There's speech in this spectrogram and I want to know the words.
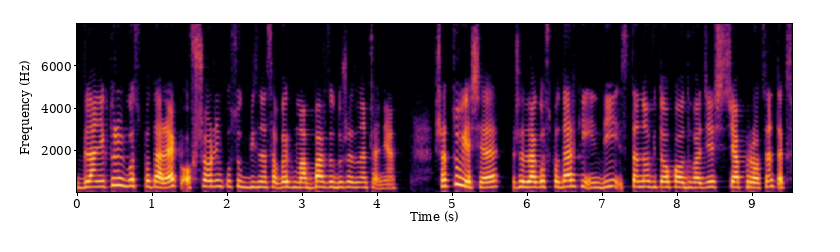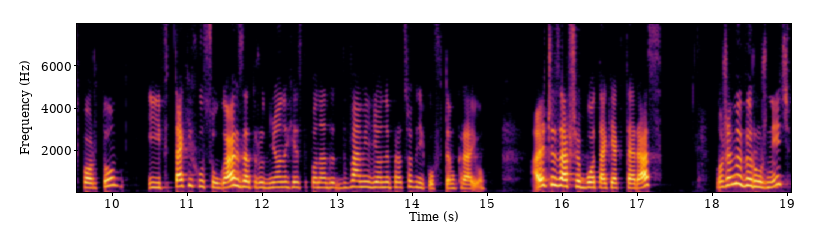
Dla niektórych gospodarek offshoring usług biznesowych ma bardzo duże znaczenie. Szacuje się, że dla gospodarki Indii stanowi to około 20% eksportu i w takich usługach zatrudnionych jest ponad 2 miliony pracowników w tym kraju. Ale czy zawsze było tak jak teraz? Możemy wyróżnić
